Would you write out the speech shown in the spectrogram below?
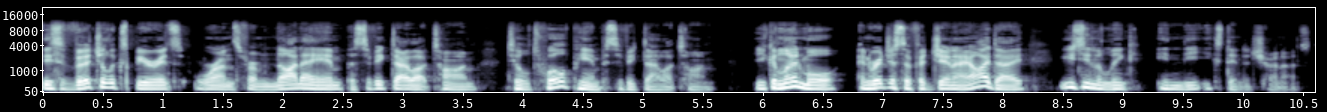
This virtual experience runs from 9am Pacific Daylight Time till 12pm Pacific Daylight Time. You can learn more and register for Gen AI Day using the link in the extended show notes.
